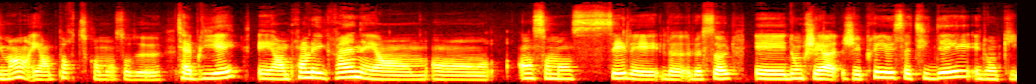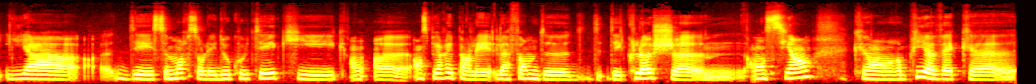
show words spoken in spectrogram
humains et on porte comme un sorte de tablier et on prend les graines et on, ensemencer le, sol. Et donc j'ai pris cette idée et donc il y a des semoirs sur les deux côtés qui euh, inspirés par les, la forme de, des cloches euh, anciens qu'on remplit avec euh,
